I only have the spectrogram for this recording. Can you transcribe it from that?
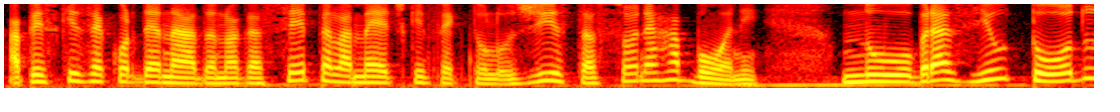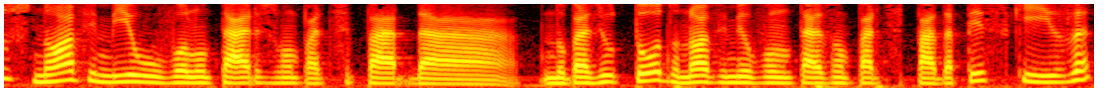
A pesquisa é coordenada no HC pela médica infectologista Sônia Raboni. No Brasil, todos, 9 mil voluntários vão participar da. No Brasil todo, 9 mil voluntários vão participar da pesquisa.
